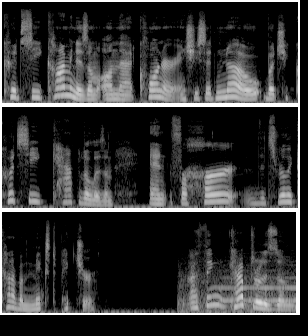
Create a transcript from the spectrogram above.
could see communism on that corner, and she said no, but she could see capitalism. And for her, it's really kind of a mixed picture. I think capitalism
